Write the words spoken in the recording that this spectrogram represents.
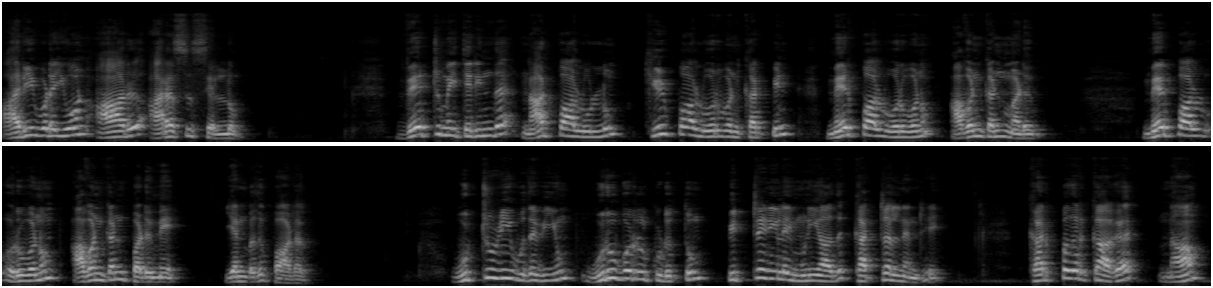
அறிவுடையோன் ஆறு அரசு செல்லும். வேற்றுமை தெரிந்த நாட்பால் உள்ளும் கீழ்ப்பால் ஒருவன் கற்பின் மேற்பால் ஒருவனும் அவன் கண் மடு. மேற்பால் ஒருவனும் அவன் கண் படுமே என்பது பாடல். உற்றுழி உதவியும் உருபொருள் கொடுத்தும் பிற்றநிலை முனியாது கற்றல் நன்றே. கற்பதற்காக நாம்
